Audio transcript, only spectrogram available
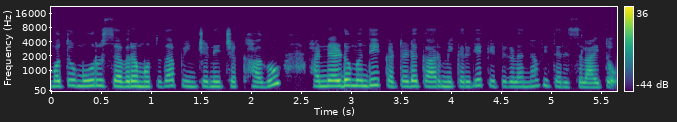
ಮತ್ತು ಮೂರು ಸಾವಿರ ಮೊತ್ತದ ಪಿಂಚಣಿ ಚೆಕ್ ಹಾಗೂ ಹನ್ನೆರಡು ಮಂದಿ ಕಟ್ಟಡ ಕಾರ್ಮಿಕರಿಗೆ ಕಿಟ್ಗಳನ್ನು ವಿತರಿಸಲಾಯಿತು.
